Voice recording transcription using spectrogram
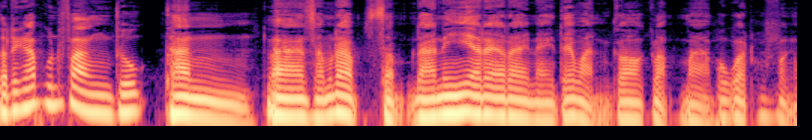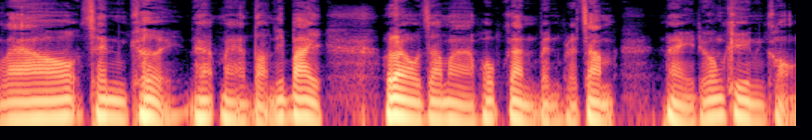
สวัสดีครับคุณฟังทุกท่านลาสำหรับสัปดาห์นี้อะไรๆในไต้หวันก็กลับมาพบกับคุณฟังแล้ว เช่นเคยนะฮะมาตอนนี้ไป เราจะมาพบกันเป็นประจำในทุ่มคืนของ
